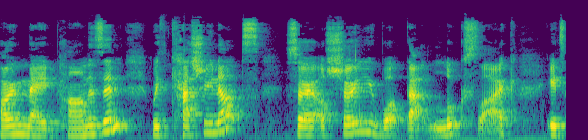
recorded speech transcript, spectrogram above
homemade parmesan with cashew nuts. So I'll show you what that looks like. It's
